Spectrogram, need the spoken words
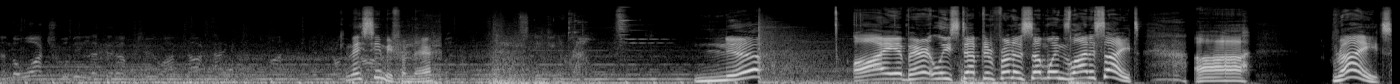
and the watch will be liquored up too. I'm not hanging on. Can they see me from there? Nope. I apparently stepped in front of someone's line of sight. Uh, right.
